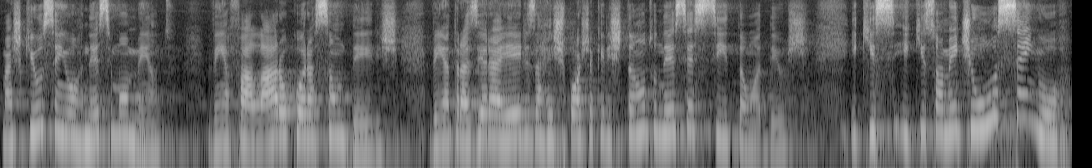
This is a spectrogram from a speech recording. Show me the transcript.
mas que o Senhor, nesse momento, venha falar ao coração deles, venha trazer a eles a resposta que eles tanto necessitam, ó Deus. E que, e que somente o Senhor,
